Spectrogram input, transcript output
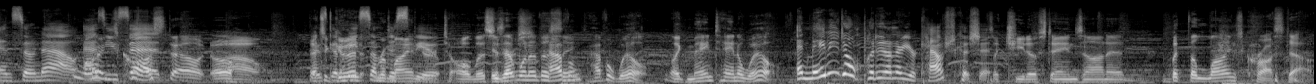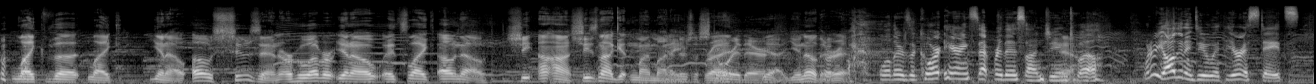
And so now, as you Lines said, crossed out. Oh. wow. That's a There's gonna good some reminder dispute. to all listeners. Is that one of those have things? A, have a will. Like, maintain a will. and maybe don't put it under your couch cushion. It's like Cheeto stains on it. But the lines crossed out. like the, like, you know, oh, Susan or whoever, you know, it's like, oh no, she, uh uh she's not getting my money. there's a right? story there. Yeah, you know there is. well, there's a court hearing set for this on June Yeah. 12th. What are y'all going to do with your estates?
